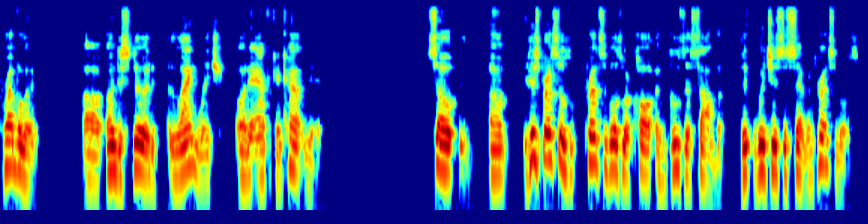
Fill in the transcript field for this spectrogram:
prevalent, uh, understood language on the African continent. So um, his principles, principles were called Nguzo Saba, which is the seven principles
